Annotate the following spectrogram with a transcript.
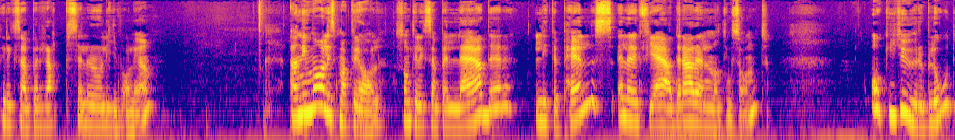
till exempel raps eller olivolja. Animaliskt material som till exempel läder, lite päls eller fjädrar eller någonting sånt. Och djurblod,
